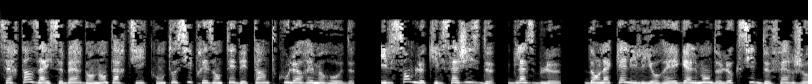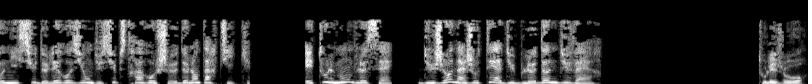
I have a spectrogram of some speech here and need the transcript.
Certains icebergs en Antarctique ont aussi présenté des teintes couleur émeraude. Il semble qu'il s'agisse de glace bleue, dans laquelle il y aurait également de l'oxyde de fer jaune issu de l'érosion du substrat rocheux de l'Antarctique. Et tout le monde le sait. Du jaune ajouté à du bleu donne du vert. Tous les jours,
